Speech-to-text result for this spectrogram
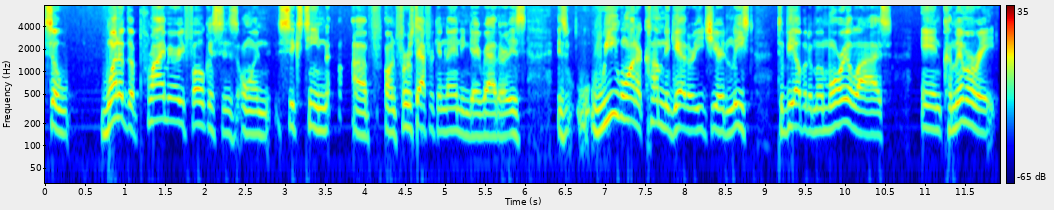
So, one of the primary focuses on 16 uh, on First African Landing Day, rather, is is we want to come together each year at least to be able to memorialize and commemorate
